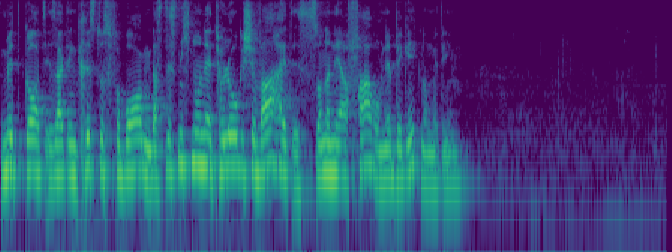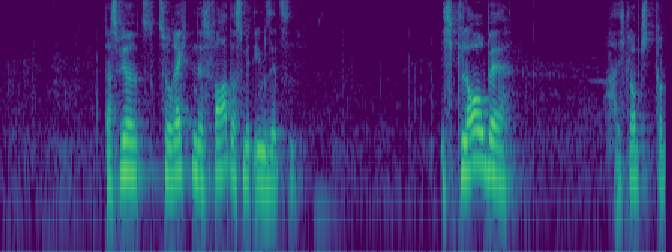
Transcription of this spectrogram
mit Gott, ihr seid in Christus verborgen, dass das nicht nur eine theologische Wahrheit ist, sondern eine Erfahrung, eine Begegnung mit ihm. Dass wir zu Rechten des Vaters mit ihm sitzen. Ich glaube, ich glaube, Gott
